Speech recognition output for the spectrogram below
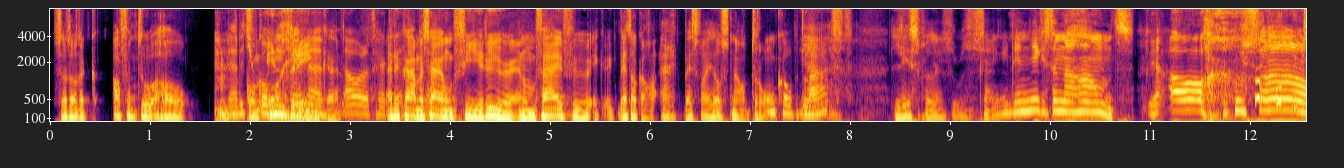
Zodat ik af en toe al ja, dat je kon, kon indrinken. Oh, dat en dan kwamen zij om vier uur en om vijf uur. Ik, ik werd ook al eigenlijk best wel heel snel dronken op het ja. laatst. Lispelen, ik ben niks aan de hand. Ja, oh, hoezo? ik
